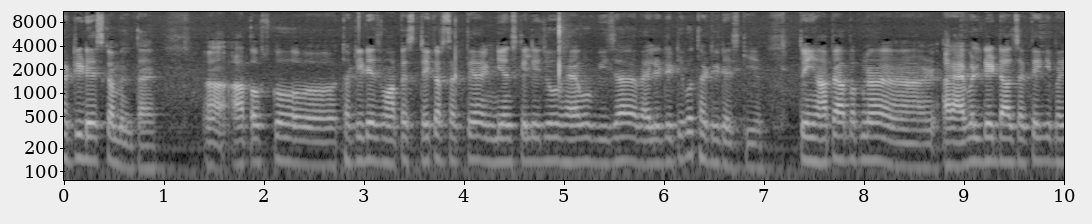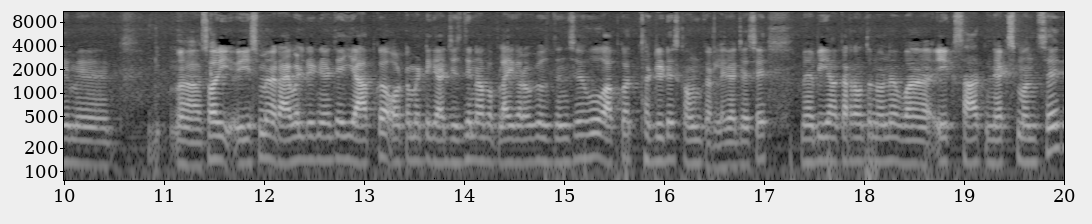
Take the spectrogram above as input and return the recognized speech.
थर्टी डेज़ का मिलता है। आप उसको थर्टी डेज़ वहाँ पे स्टे कर सकते हैं। इंडियंस के लिए जो है वो वीज़ा वैलिडिटी वो थर्टी डेज़ की है। तो यहाँ पे आप अपना अराइवल डेट डाल सकते हैं कि भाई मैं सॉरी इसमें अराइवल डेट नहीं आती, ये आपका ऑटोमेटिक है। जिस दिन आप अप्लाई करोगे, उस दिन से वो आपका थर्टी डेज़ काउंट कर लेगा। जैसे मैं भी यहाँ कर रहा हूँ तो उन्होंने एक साथ नेक्स्ट मंथ से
